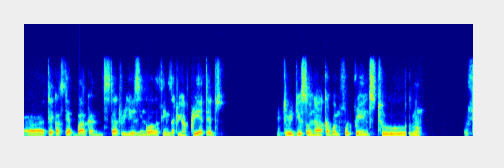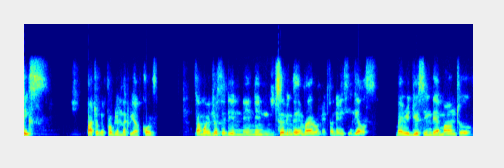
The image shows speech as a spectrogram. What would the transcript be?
uh, take a step back and start reusing all the things that we have created to reduce on our carbon footprint to fix part of the problem that we have caused. I'm more interested in, in, in saving the environment than anything else by reducing the amount of,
